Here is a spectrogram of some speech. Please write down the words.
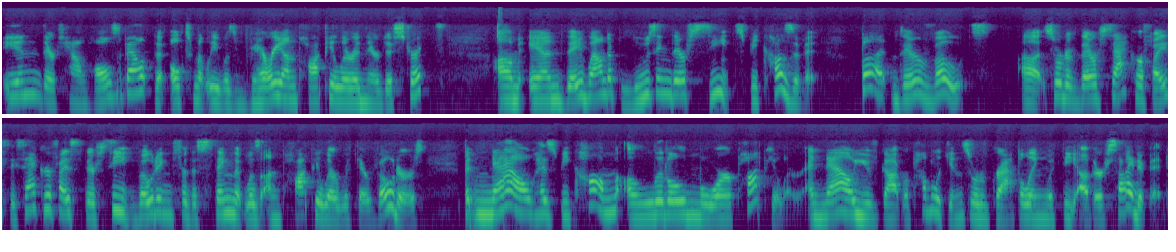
in their town halls about, that ultimately was very unpopular in their districts. Um, and they wound up losing their seats because of it. But their votes uh, sort of their sacrifice. They sacrificed their seat voting for this thing that was unpopular with their voters, but now has become a little more popular. And now you've got Republicans sort of grappling with the other side of it.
